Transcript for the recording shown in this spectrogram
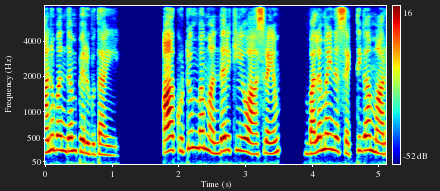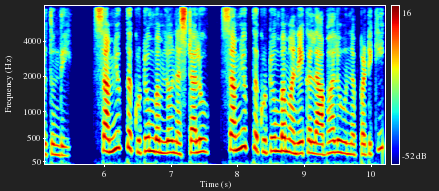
అనుబంధం పెరుగుతాయి. ఆ కుటుంబం అందరికీ ఓ ఆశ్రయం బలమైన శక్తిగా మారుతుంది. సంయుక్త కుటుంబంలో నష్టాలు సంయుక్త కుటుంబం అనేక లాభాలు ఉన్నప్పటికీ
